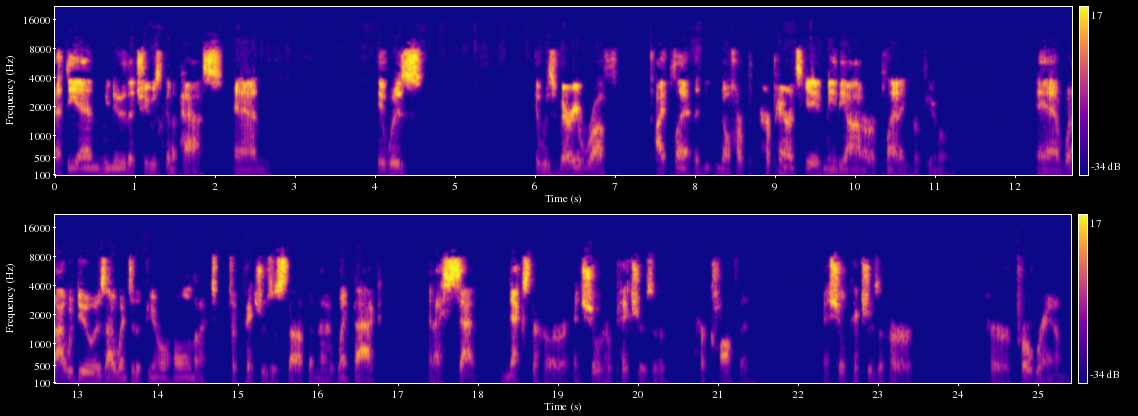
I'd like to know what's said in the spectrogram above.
at the end we knew that she was going to pass and it was it was very rough I plan, you know, her her parents gave me the honor of planning her funeral. And what I would do is I went to the funeral home and I t- took pictures of stuff and I went back and I sat next to her and showed her pictures of her coffin and showed pictures of her her program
